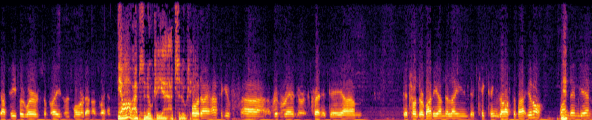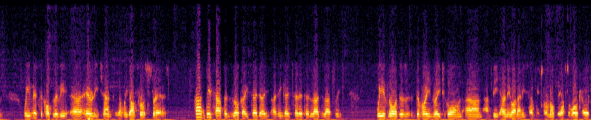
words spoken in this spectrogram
that people were surprised with more than us winning. Yeah, absolutely. Yeah, absolutely. But I have to give uh, River Rangers credit. They. Um, they throw their body on the line, they kick things off the bat. You know, one yeah. them games we missed a couple of uh, early chances and we got frustrated. And this happens. Look, I said, I, I think I said it to the lads last week. We have no divine right to go and, and, and beat anyone anytime we turn up. We have to work hard.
